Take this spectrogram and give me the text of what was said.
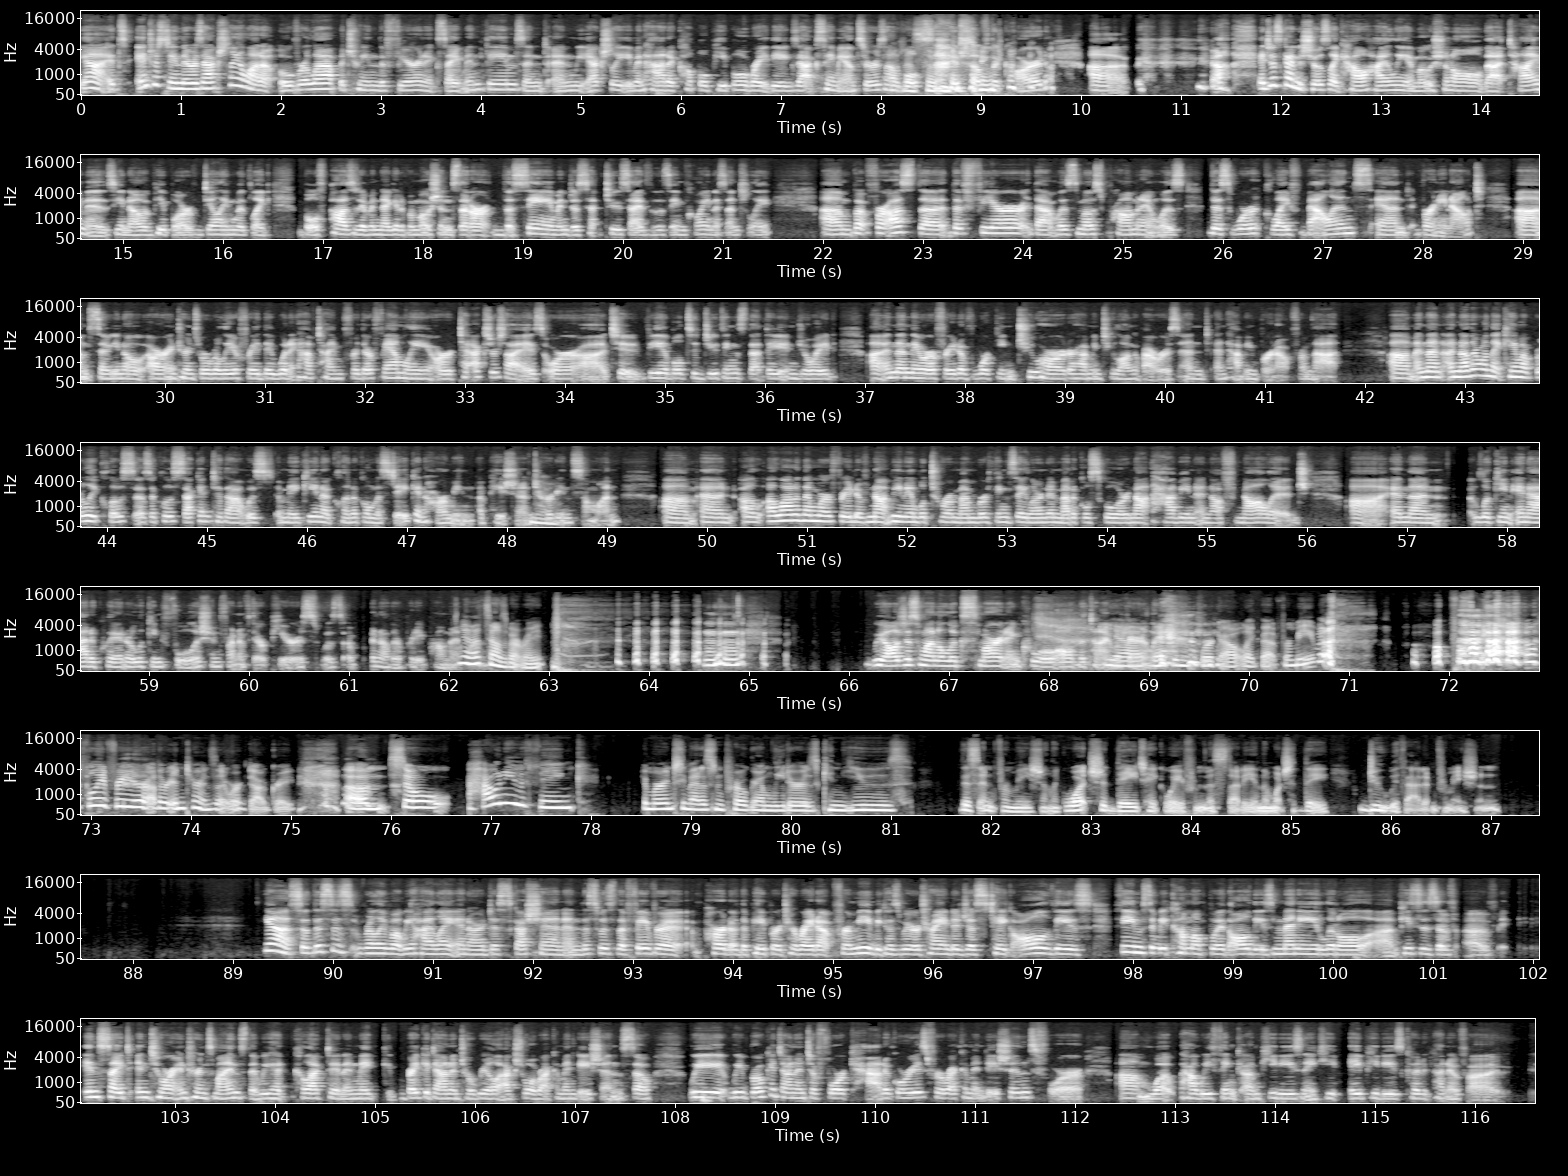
Yeah, it's interesting. There was actually a lot of overlap between the fear and excitement themes, and and we actually even had a couple people write the exact same answers on oh, both so sides of the card. uh, yeah, it just kind of shows like how highly emotional that time is. You know, people are dealing with like both positive and negative emotions that are the same and just two sides of the same coin, essentially. Um, but for us, the the fear that was most prominent was this work life balance and burning out. Um, so you know, our interns were really afraid they wouldn't have time for their family or to exercise or uh, to be able to do things that they enjoyed, uh, and then they were afraid of working too hard or having too long of hours and and having burnout from that. Um, and then another one that came up really close as a close second to that was making a clinical mistake and harming a patient, yeah. hurting someone. Um, and a, a, lot of them were afraid of not being able to remember things they learned in medical school or not having enough knowledge. Uh, and then looking inadequate or looking foolish in front of their peers was a, another pretty prominent. Yeah, one. that sounds about right. mm-hmm. We all just want to look smart and cool all the time. Yeah, apparently, it didn't work out like that for me, but. hopefully, hopefully for your other interns it worked out great um, so how do you think emergency medicine program leaders can use this information? Like, what should they take away from this study? And then what should they do with that information? Yeah, so this is really what we highlight in our discussion. And this was the favorite part of the paper to write up for me because we were trying to just take all of these themes that we come up with, all these many little uh, pieces of, of insight into our interns' minds that we had collected and make break it down into real actual recommendations. So we we broke it down into four categories for recommendations for um, what how we think um, PDs and APDs could kind of uh,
